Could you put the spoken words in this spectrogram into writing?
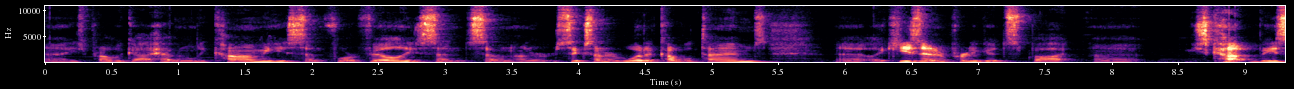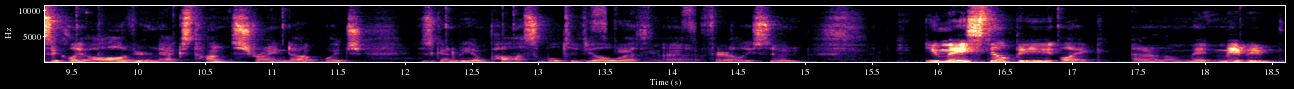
Uh, he's probably got Heavenly Kami. He's sent 4 Vil. He's sent 700, 600 Wood a couple times. Uh, like, he's in a pretty good spot. Uh, he's got basically all of your next hunt strined up, which is going to be impossible to deal with uh, fairly soon. You may still be like I don't know, may, maybe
